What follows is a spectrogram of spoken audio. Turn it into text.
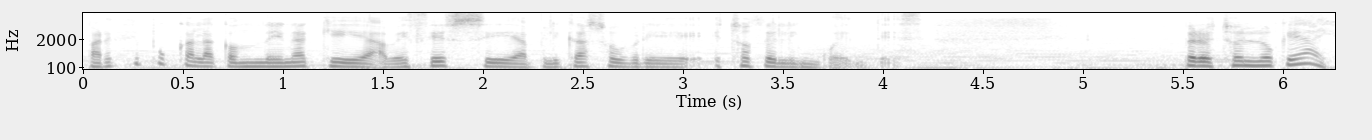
parece poca la condena que a veces se aplica sobre estos delincuentes. Pero esto es lo que hay.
